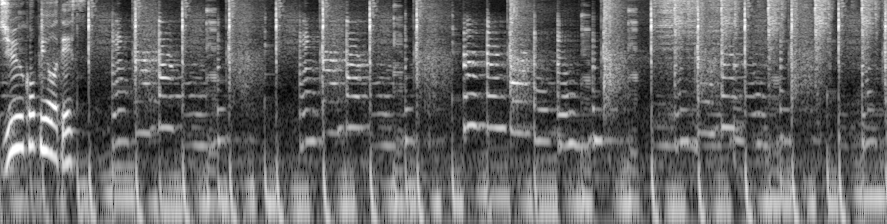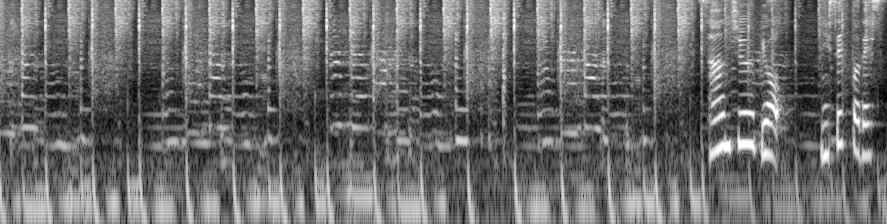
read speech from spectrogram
15秒です。30秒2セットです。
